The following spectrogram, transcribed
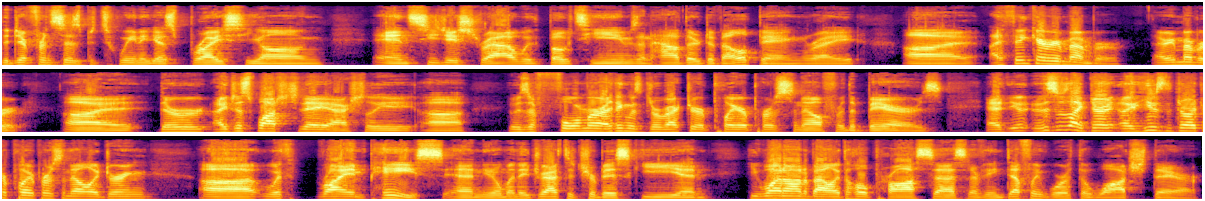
the differences between I guess Bryce Young and CJ Stroud with both teams and how they're developing, right? Uh, I think I remember. I remember. Uh, there. I just watched today actually. Uh, it was a former, I think, it was director of player personnel for the Bears, and this was like during. Like, he was the director of player personnel like during uh with Ryan Pace, and you know when they drafted Trubisky, and he went on about like the whole process and everything. Definitely worth a watch there.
